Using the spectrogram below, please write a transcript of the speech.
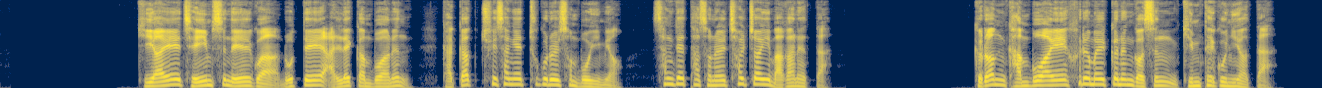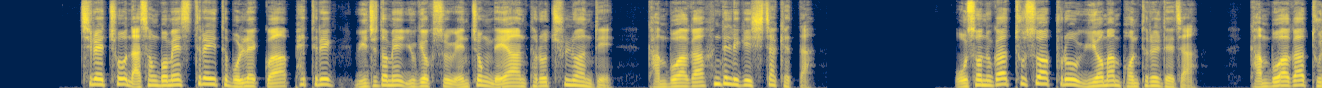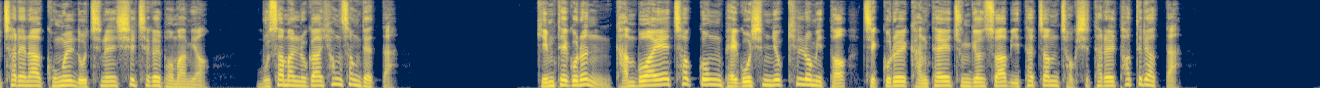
기아의 제임스 네일과 롯데의 알렉 감보아는 각각 최상의 투구를 선보이며 상대 타선을 철저히 막아냈다. 그런 감보아의 흐름을 끄는 것은 김태군이었다. 7회 초 나성범의 스트레이트 볼넷과 패트릭 위즈덤의 유격수 왼쪽 내야 안타로 출루한 뒤 감보아가 흔들리기 시작했다. 오선우가 투수 앞으로 위험한 번트를 대자 감보아가 두 차례나 공을 놓치는 실책을 범하며 무사말루가 형성됐다. 김태곤은 감보아의 첫공 156km 직구를 강타의 중견수 앞 2타점 적시타를 터뜨렸다.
